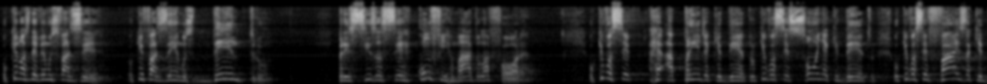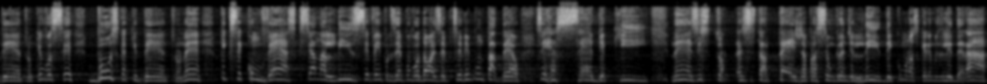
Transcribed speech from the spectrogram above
o que nós devemos fazer? O que fazemos dentro precisa ser confirmado lá fora. O que você aprende aqui dentro, o que você sonha aqui dentro, o que você faz aqui dentro, o que você busca aqui dentro, né? O que, que você conversa, que você analisa, você vem, por exemplo, vou dar um exemplo, você vem para um Tadel, você recebe aqui, né, as, as estratégias para ser um grande líder, como nós queremos liderar,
